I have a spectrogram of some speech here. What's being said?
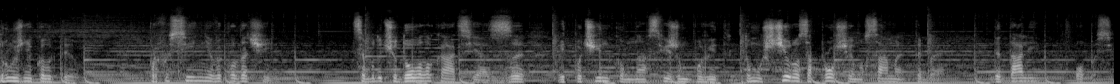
дружній колектив, професійні викладачі. Це буде чудова локація з відпочинком на свіжому повітрі. Тому щиро запрошуємо саме тебе. Деталі в описі.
